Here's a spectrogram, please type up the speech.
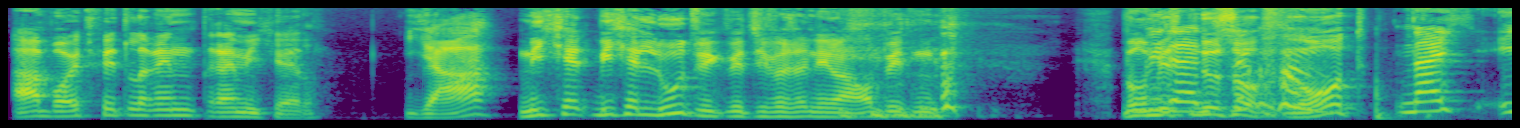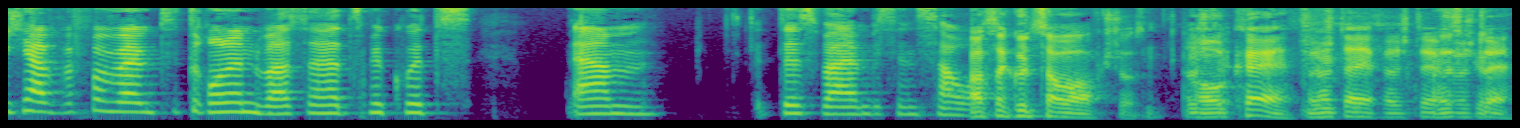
eine Waldviertlerin, drei Michael. Ja, Michael, Michael Ludwig wird sich wahrscheinlich noch anbieten. Warum bist denn du so rot? Nein, ich, ich habe von meinem Zitronenwasser, hat's mir kurz, ähm, das war ein bisschen sauer. Hast du kurz sauer aufgestoßen? Okay, verstehe, verstehe, Alles verstehe.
